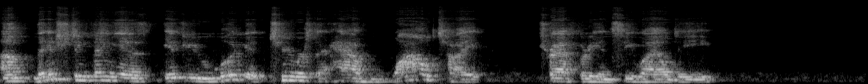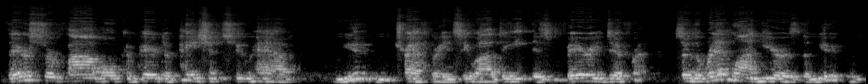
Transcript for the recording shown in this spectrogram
Um, the interesting thing is if you look at tumors that have wild type TRAF3 and CYLD, their survival compared to patients who have mutant TRAF3 and CYLD is very different. So the red line here is the mutant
